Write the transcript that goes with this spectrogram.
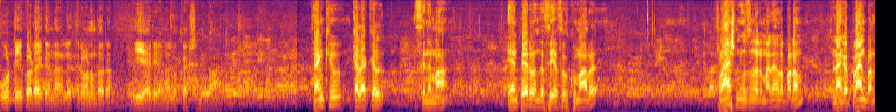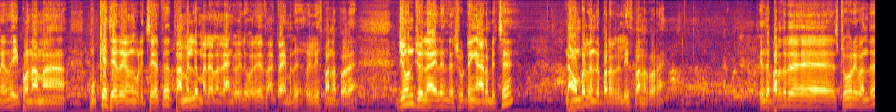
ഊട്ടി കൊടൈക്കനാൽ തിരുവനന്തപുരം ഈ ഏരിയയാണ് ലൊക്കേഷനുകളാണ് தேங்க்யூ கலக்கல் சினிமா என் பேர் வந்து சிஎஸ்எஸ் குமார் ஃப்ளாஷ் நியூஸ்னு ஒரு மலையாள படம் நாங்கள் பிளான் பண்ணியிருந்தோம் இப்போ நாம முக்கிய செய்திகளும் கூட சேர்த்து தமிழ் மலையாளம் லாங்குவேஜில் ஒரே டைமில் ரிலீஸ் பண்ண போகிறேன் ஜூன் ஜூலையில் இந்த ஷூட்டிங் ஆரம்பித்து நவம்பரில் இந்த படம் ரிலீஸ் பண்ண போகிறேன் இந்த படத்தில் ஸ்டோரி வந்து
